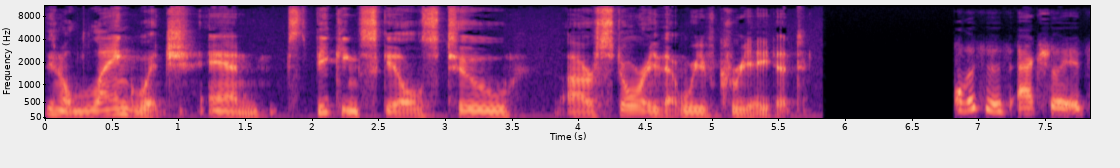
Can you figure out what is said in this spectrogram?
you know, language and speaking skills to our story that we've created. Well, this is actually it's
